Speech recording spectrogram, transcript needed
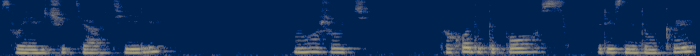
своє відчуття в тілі, можуть проходити повз різні думки,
